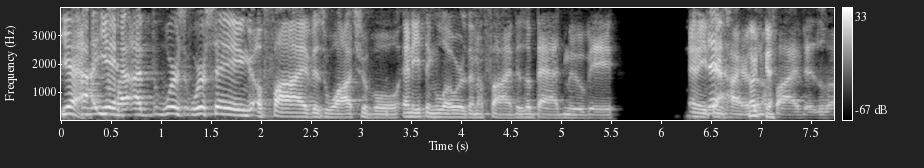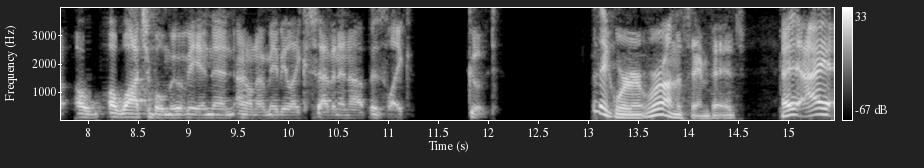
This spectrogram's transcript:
yeah, uh, yeah. I, we're we're saying a five is watchable. Anything lower than a five is a bad movie anything yeah, higher than a five is a, a, a, watchable movie, and then I don't know, maybe like seven and up is like good. I think we're we're on the same page. I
